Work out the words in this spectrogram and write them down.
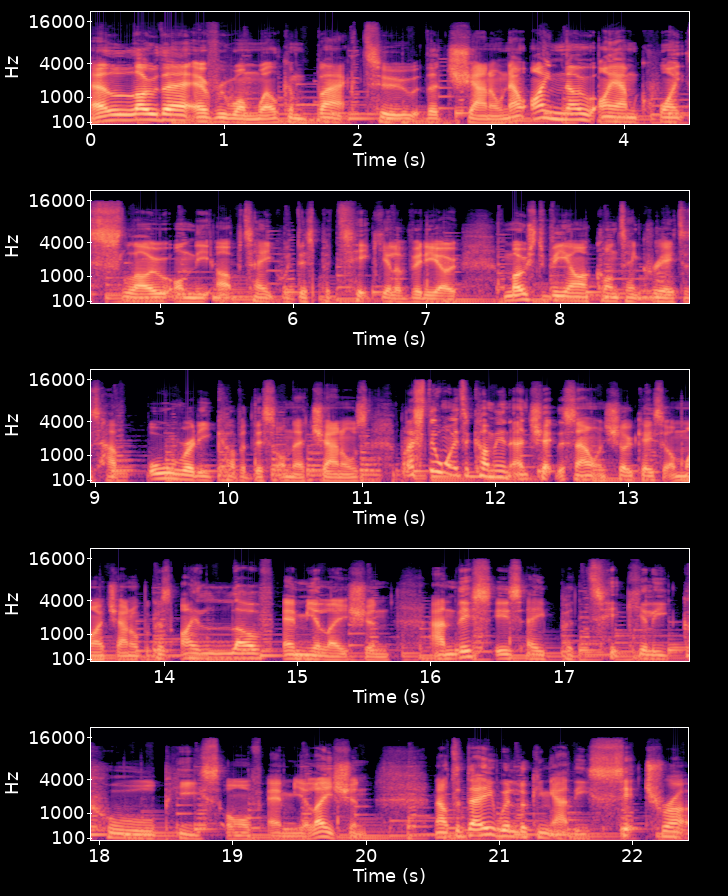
Hello there everyone, welcome back to the channel. Now I know I am quite slow on the uptake with this particular video. Most VR content creators have already covered this on their channels, but I still wanted to come in and check this out and showcase it on my channel because I love emulation and this is a particularly cool piece of emulation. Now today we're looking at the Citra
